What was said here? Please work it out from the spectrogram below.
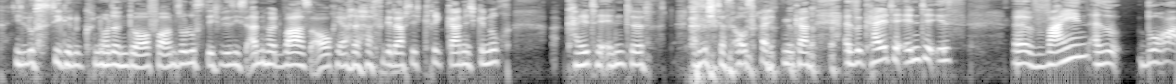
Die lustigen Knollendorfer und so lustig, wie sich's anhört, war es auch. Ja, da hast du gedacht, ich krieg gar nicht genug kalte Ente, damit ich das aushalten kann. Also kalte Ente ist äh, Wein, also boah,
